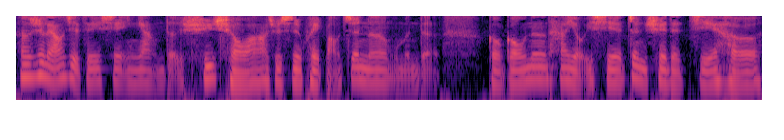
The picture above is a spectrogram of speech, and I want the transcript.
他说去了解这些营养的需求啊，就是会保证呢，我们的狗狗呢，它有一些正确的结合。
